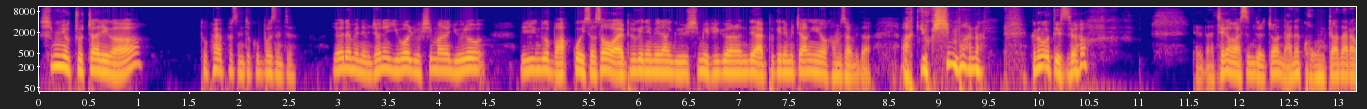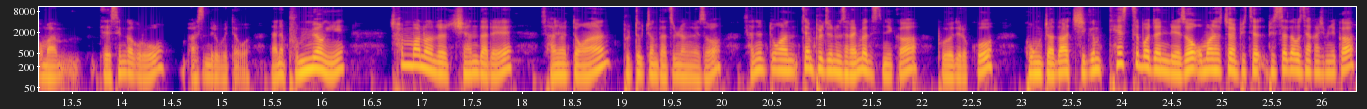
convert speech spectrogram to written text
16조짜리가 또 8% 9% 여름이님 저는 6월 60만원 유료 리딩도 받고 있어서 알프게님이랑 유심히 비교하는데 알프게님이 짱이에요 감사합니다 아 60만원 그런 것도 있어요? 대단 제가 말씀드렸죠 나는 공짜다라고 마- 내 생각으로 말씀드리고 있다고 나는 분명히 천만 원어치 한 달에 4년 동안 불특정 다수량에서 4년 동안 템플 주는 사람이 어디 있습니까? 보여드렸고 공짜다 지금 테스트 버전이라서 5만 4천 원 비싸, 비싸다고 생각하십니까?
